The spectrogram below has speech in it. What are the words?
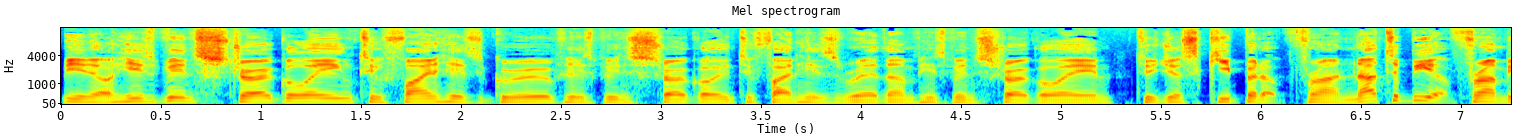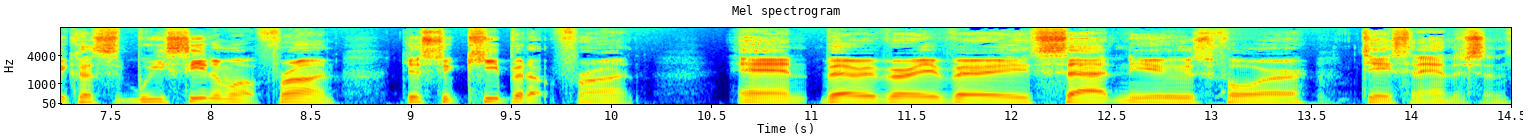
you know he's been struggling to find his groove he's been struggling to find his rhythm he's been struggling to just keep it up front not to be up front because we seen him up front just to keep it up front and very very very sad news for jason anderson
